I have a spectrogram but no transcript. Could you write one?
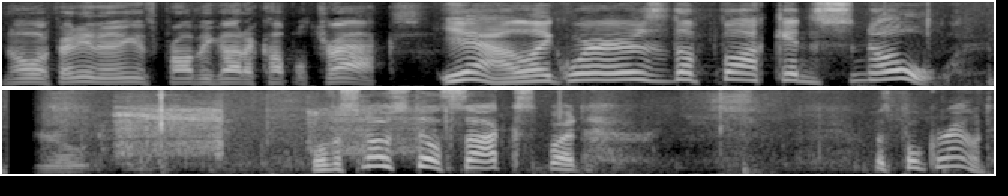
No, if anything, it's probably got a couple tracks. Yeah, like where's the fucking snow? Well, the snow still sucks, but let's poke around.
